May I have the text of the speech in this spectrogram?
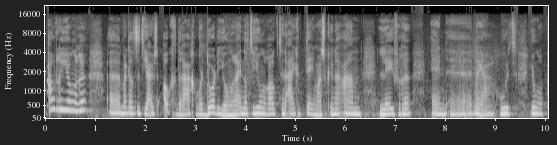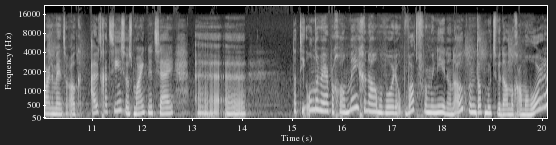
oudere jongeren. maar dat het juist ook gedragen wordt door de jongeren. En dat de jongeren ook hun eigen thema's kunnen aanleveren. En nou ja, hoe het jongerenparlement er ook uit gaat zien, zoals Mike net zei. dat die onderwerpen gewoon meegenomen worden op wat voor manier dan ook. Dat moeten we dan nog allemaal horen,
